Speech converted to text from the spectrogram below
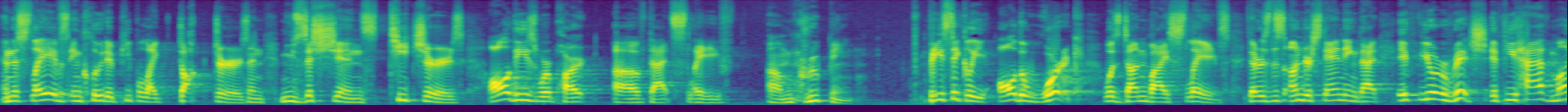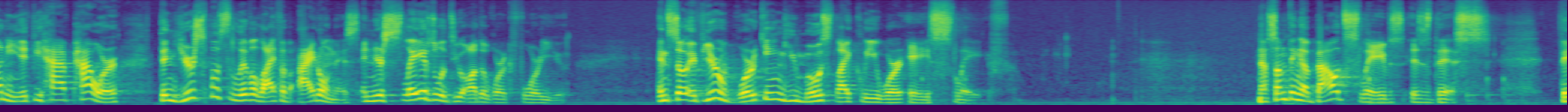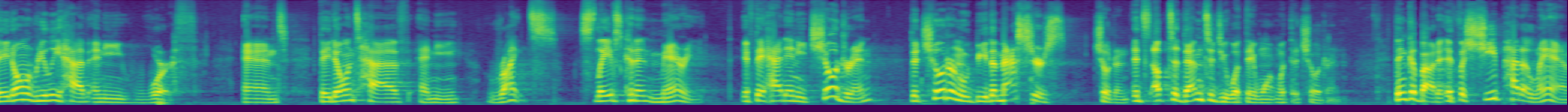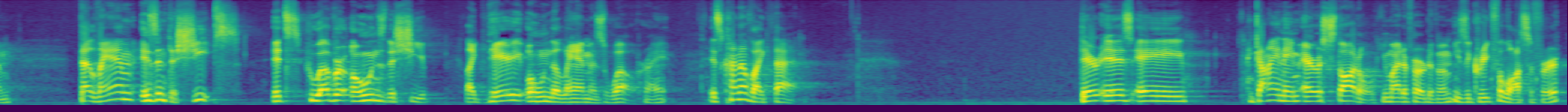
And the slaves included people like doctors and musicians, teachers. All these were part of that slave um, grouping. Basically, all the work was done by slaves. There is this understanding that if you're rich, if you have money, if you have power, then you're supposed to live a life of idleness, and your slaves will do all the work for you. And so, if you're working, you most likely were a slave. Now, something about slaves is this they don't really have any worth, and they don't have any rights. Slaves couldn't marry. If they had any children, the children would be the master's children. It's up to them to do what they want with the children. Think about it. If a sheep had a lamb, that lamb isn't the sheep's, it's whoever owns the sheep. Like they own the lamb as well, right? It's kind of like that. There is a guy named Aristotle. You might have heard of him. He's a Greek philosopher.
